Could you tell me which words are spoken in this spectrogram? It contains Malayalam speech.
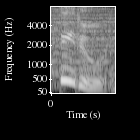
തിരൂർ.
